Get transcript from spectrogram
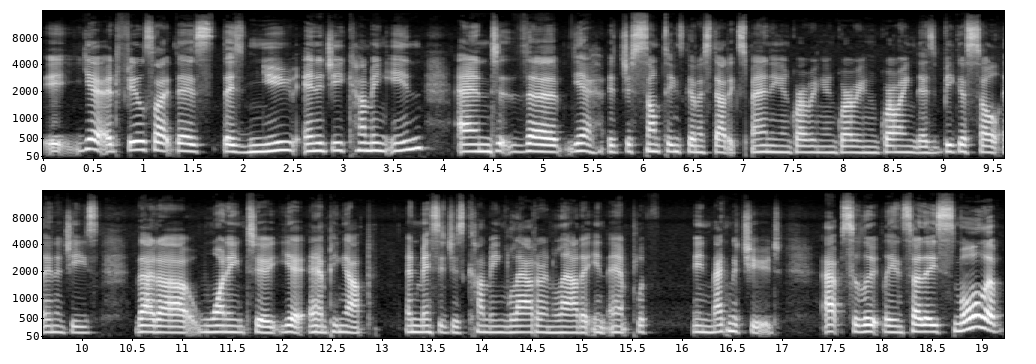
it, yeah, it feels like there's there's new energy coming in, and the yeah, it's just something's going to start expanding and growing and growing and growing. There's bigger soul energies that are wanting to yeah, amping up, and messages coming louder and louder in ampli- in magnitude. Absolutely, and so these smaller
